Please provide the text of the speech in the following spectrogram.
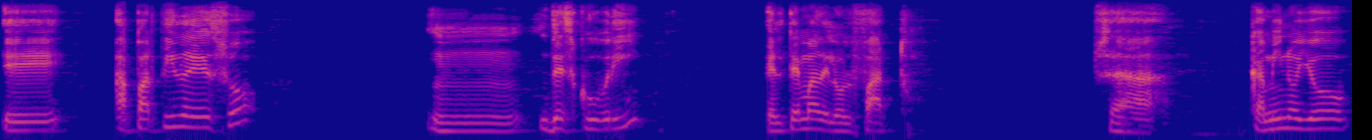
eh, a partir de eso mm, descubrí el tema del olfato. O sea, camino yo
